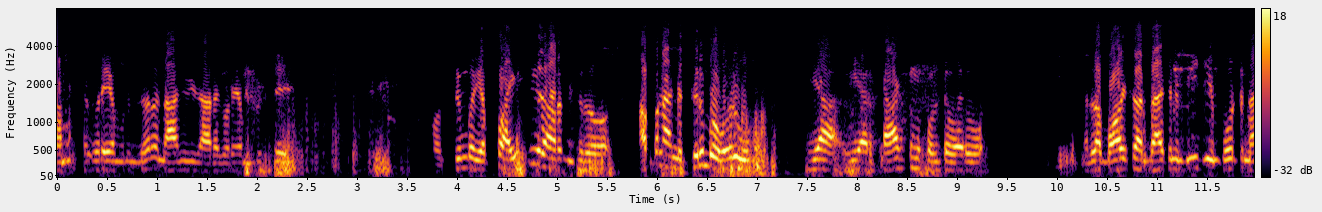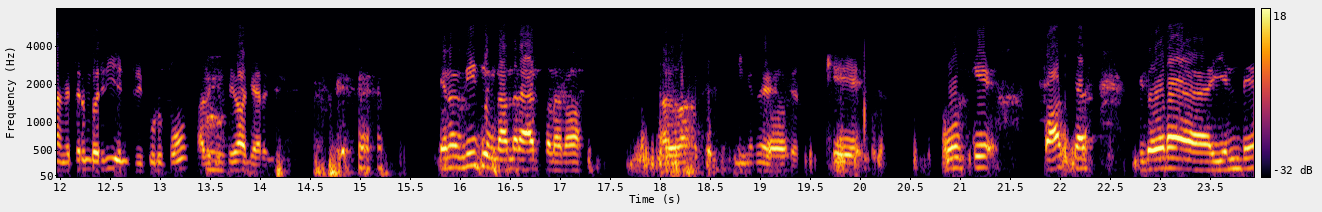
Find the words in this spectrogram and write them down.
ஆமா அரைகுறையா முடிஞ்சதால நாங்க இது அரைகுறையா முடிச்சுட்டு திரும்ப எப்போ ஐபிஎல் ஆரம்பிக்கிறோ அப்ப நாங்க திரும்ப வருவோம். யா வி ஆர் பேக்னு சொல்லிட்டு வருவோம். நல்லா பாய்ஸ் ஆர் பேக்னு பிஜிஎம் போட்டு நாங்க திரும்ப ரீ என்ட்ரி கொடுப்போம். அதுக்கு சிவா கேரண்டி ஏன்னா பிஜிஎம் நான் தானே ஆட் பண்ணணும். அதெல்லாம் நீங்க தான் ஓகே ஓகே பாட்காஸ்ட் இதோட எண்டு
